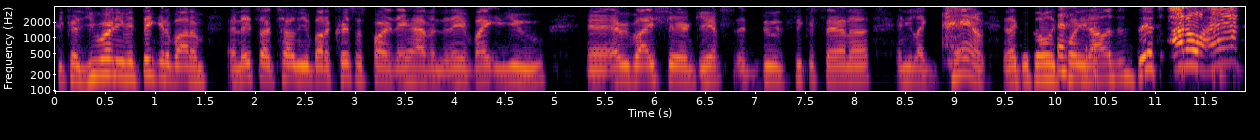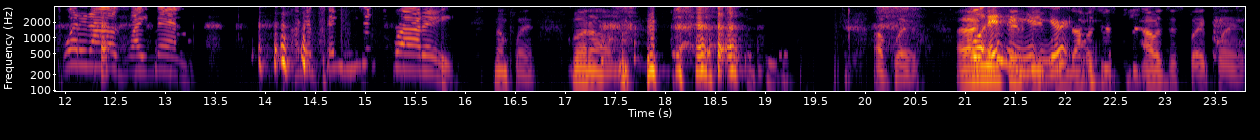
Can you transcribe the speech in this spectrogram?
because you weren't even thinking about them, and they start telling you about a Christmas party they having, and they invite you, and everybody's sharing gifts and doing Secret Santa, and you're like, damn, and like it's only twenty dollars. This bitch, I don't have twenty dollars right now. I get paid next Friday. No, I'm playing, but um, I'm playing. And I Well, didn't mean to say Izzy, you, you're... I was just, I was just play, playing.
